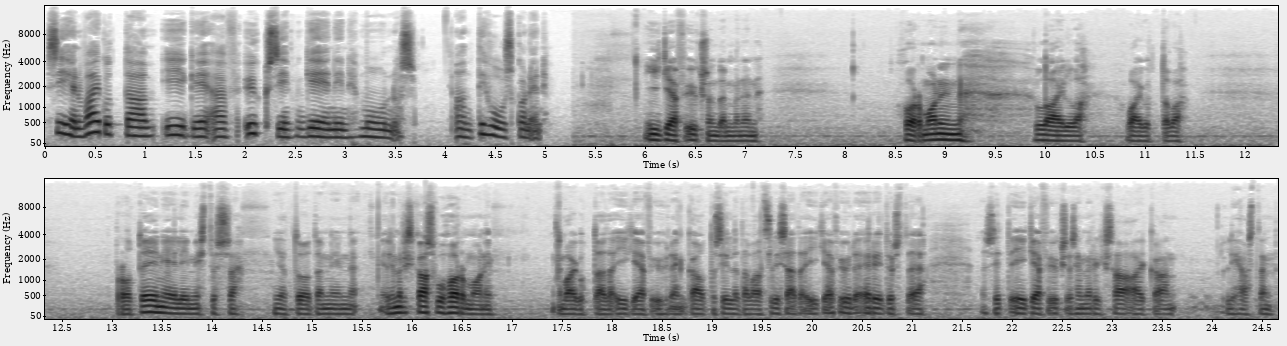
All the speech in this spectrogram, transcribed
Siihen vaikuttaa IGF-1-geenin muunnos. Antti Huuskonen. IGF-1 on tämmöinen hormonin lailla vaikuttava proteiini elimistössä. Ja tuota, niin esimerkiksi kasvuhormoni vaikuttaa IGF-1 kautta sillä tavalla, että se lisää IGF-1 eritystä ja sitten IGF-1 esimerkiksi saa aikaan lihasten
